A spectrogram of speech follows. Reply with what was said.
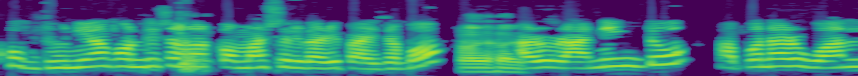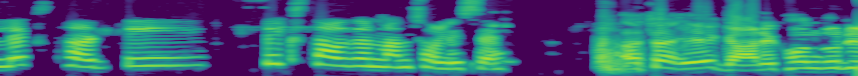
খুব ধুনীয়া কণ্ডিশ্যনত কমাৰ্চিয়েল গাড়ী পাই যাব। আৰু ৰানিংটো আপোনাৰ one lakhs thirty six thousand মান চলিছে। আচ্ছা এই গাড়ীখন যদি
